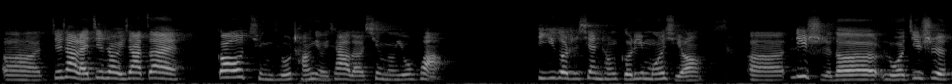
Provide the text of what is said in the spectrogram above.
呃，接下来介绍一下在高请求场景下的性能优化。第一个是线程隔离模型。呃，历史的逻辑是，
